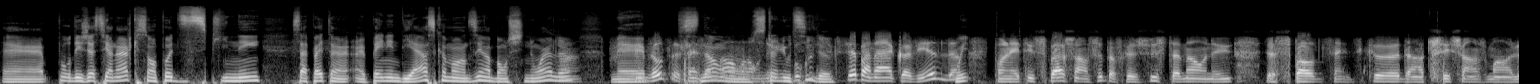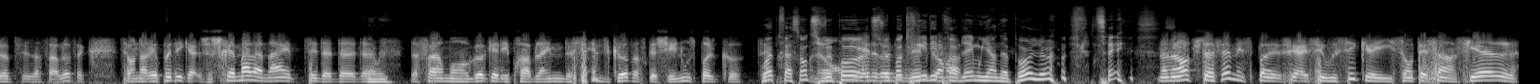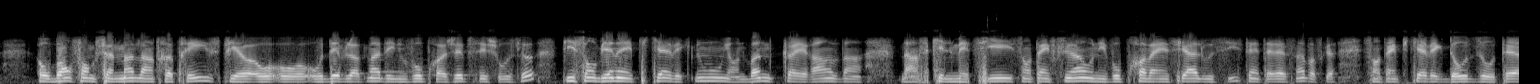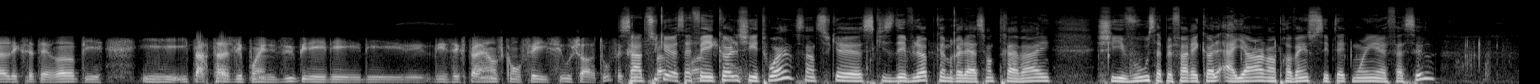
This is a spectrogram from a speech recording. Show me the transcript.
euh, pour des gestionnaires qui sont pas disciplinés, ça peut être un, pain in the ass, comme on dit en bon chinois, là. Mais sinon, c'est un outil, là. succès pendant la COVID, là. Oui. on a été super chanceux parce que, justement, on a eu le support du syndicat dans tous ces changements-là, puis ces affaires-là. Fait que, on n'aurait pas des... Je serais mal honnête, tu sais, de, de, de, ben de faire mon gars qui a des problèmes de syndicat parce que chez nous, c'est pas le cas. Oui, de toute façon, tu ne veux pas, tu veux pas créer des problèmes où il n'y en a pas, là. non, non, tout à fait, mais c'est aussi qu'ils sont essentiels au bon fonctionnement de l'entreprise, puis au, au, développement des nouveaux projets, puis ces choses-là. Puis ils sont bien impliqués avec nous, ils ont une bonne cohérence dans, dans ce qu'est le métier, ils sont influents au niveau provincial aussi, c'est intéressant parce qu'ils sont impliqués avec d'autres hôtels, etc. Puis ils, ils, partagent des points de vue, puis les, les, les, les expériences qu'on fait ici au château. Sens-tu que ça fait école chez toi? Sens-tu que ce qui se développe comme relation de travail chez vous, ça peut faire école ailleurs en province où c'est peut-être moins euh, facile?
